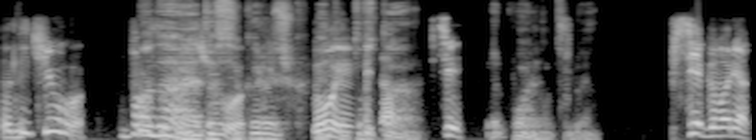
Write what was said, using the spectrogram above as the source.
Для чего? Ну да, это все, короче, Ой, туфта. все, Я понял тебя. все говорят,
